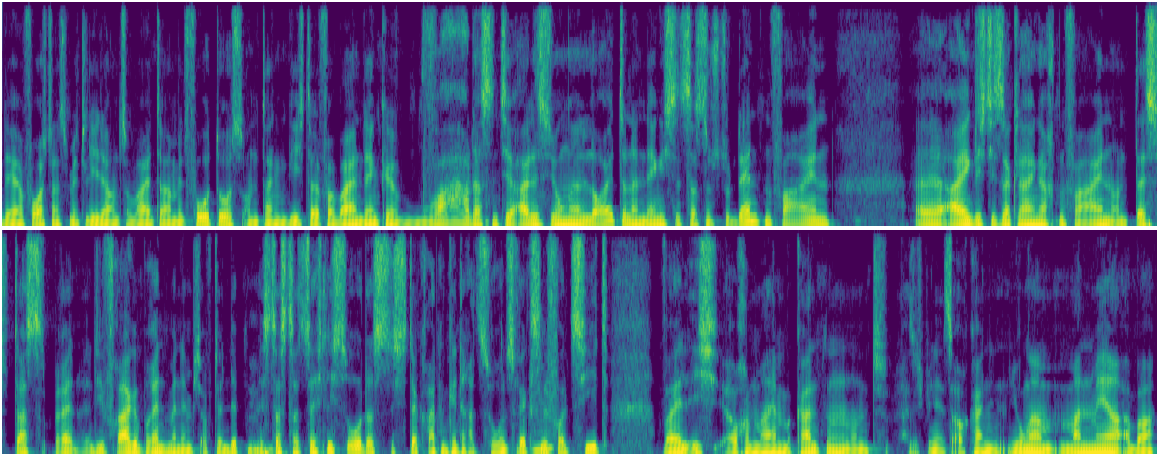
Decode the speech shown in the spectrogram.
der Vorstandsmitglieder und so weiter mit Fotos und dann gehe ich da vorbei und denke, wow, das sind ja alles junge Leute und dann denke ich, ist das ein Studentenverein? Äh, eigentlich dieser Kleingartenverein und das, das brennt, die Frage brennt mir nämlich auf den Lippen. Mhm. Ist das tatsächlich so, dass sich da gerade ein Generationswechsel mhm. vollzieht? Weil ich auch in meinem Bekannten und also ich bin jetzt auch kein junger Mann mehr, aber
